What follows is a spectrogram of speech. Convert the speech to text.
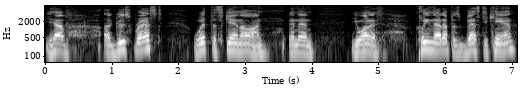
You have a goose breast with the skin on, and then you want to clean that up as best you can.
